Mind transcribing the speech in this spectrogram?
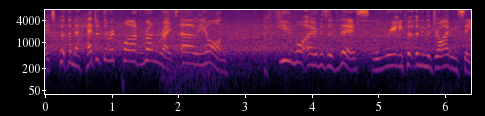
It's put them ahead of the required run rate early on. A few more overs of this will really put them in the driving seat.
